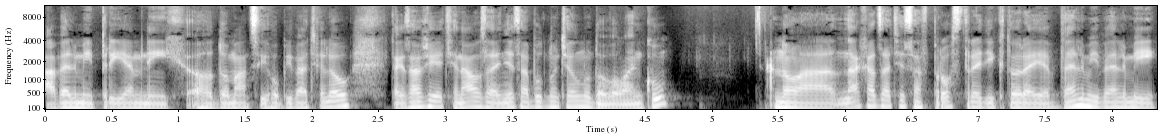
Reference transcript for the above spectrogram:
a veľmi príjemných eh, domácich obyvateľov, tak zažijete naozaj nezabudnutelnú dovolenku. No a nachádzate sa v prostredí, ktoré je veľmi, veľmi eh,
